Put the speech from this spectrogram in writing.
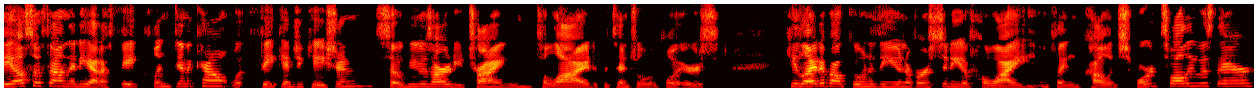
They also found that he had a fake LinkedIn account with fake education, so he was already trying to lie to potential employers. He lied about going to the University of Hawaii and playing college sports while he was there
